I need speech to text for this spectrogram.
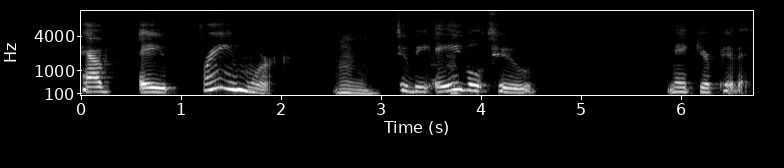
have a framework mm. to be able to make your pivot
